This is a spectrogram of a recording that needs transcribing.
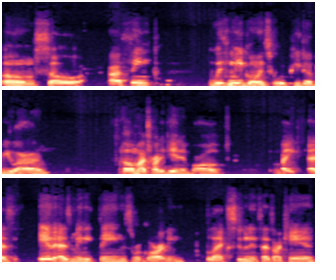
Um, so I think with me going to a PWI, um, I try to get involved like as in as many things regarding black students as I can.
